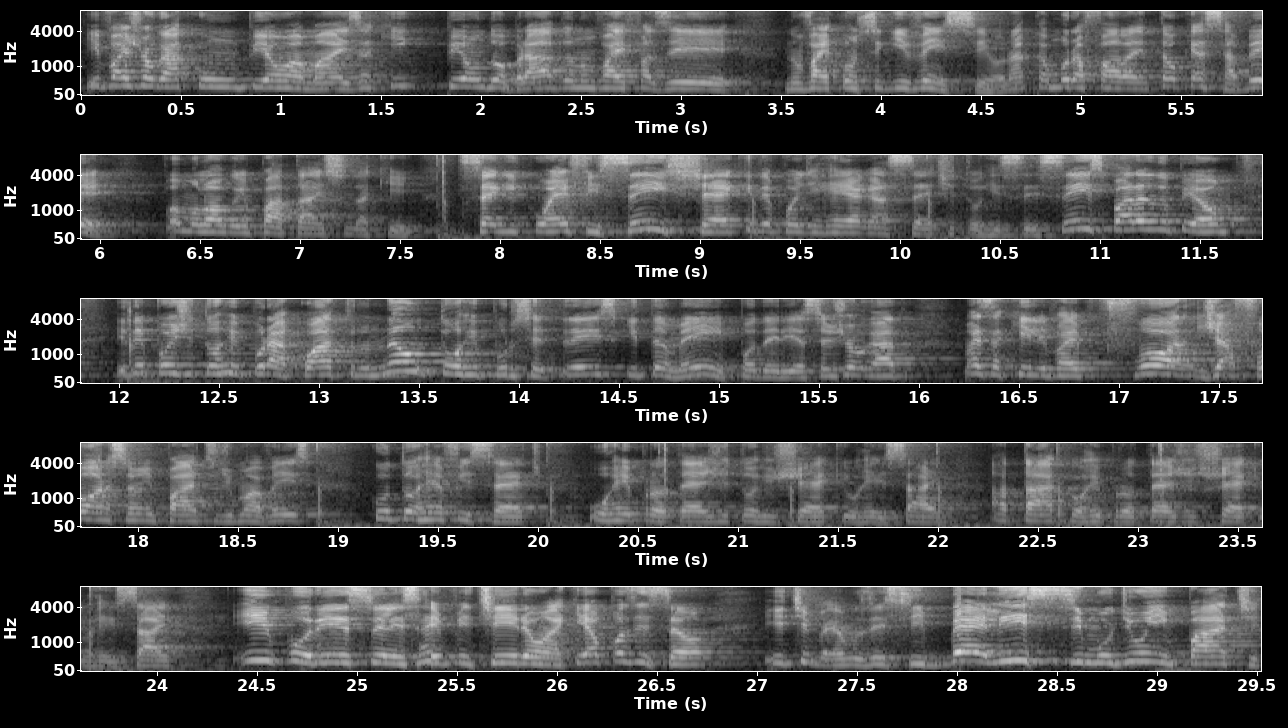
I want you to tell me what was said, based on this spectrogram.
e vai jogar com um peão a mais aqui, peão dobrado não vai fazer, não vai conseguir vencer. O Nakamura fala, então quer saber? Vamos logo empatar isso daqui. Segue com F6, cheque, depois de rei H7, torre C6, parando o peão. E depois de torre por A4, não torre por C3, que também poderia ser jogado. Mas aqui ele vai for, já força o um empate de uma vez com torre F7. O rei protege, torre cheque, o rei sai. Ataca, o rei protege, cheque, o rei sai. E por isso eles repetiram aqui a posição e tivemos esse belíssimo de um empate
